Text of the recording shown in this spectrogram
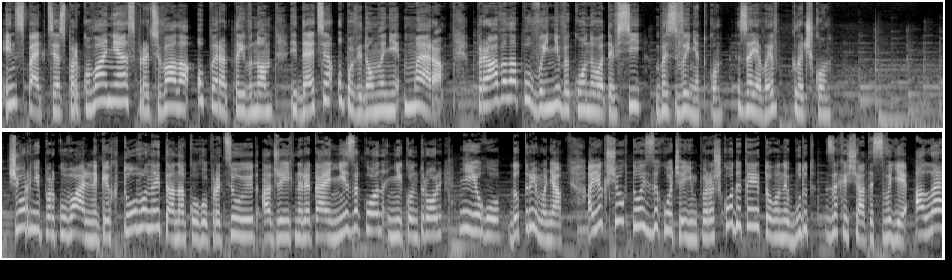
Інспекція з паркування спрацювала оперативно. Йдеться у повідомленні мера. Правила повинні виконувати всі без винятку, заявив Кличко. Чорні паркувальники, хто вони та на кого працюють, адже їх не лякає ні закон, ні контроль, ні його дотримання. А якщо хтось захоче їм перешкодити, то вони будуть захищати своє. Але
